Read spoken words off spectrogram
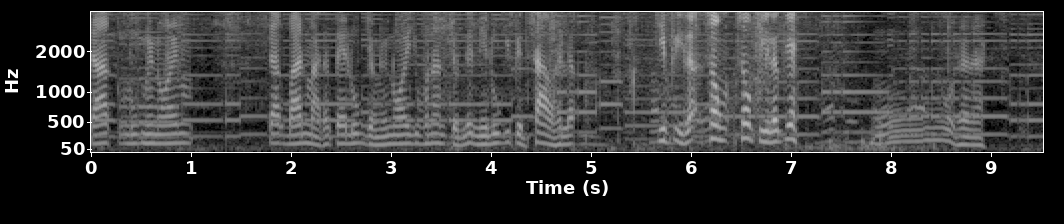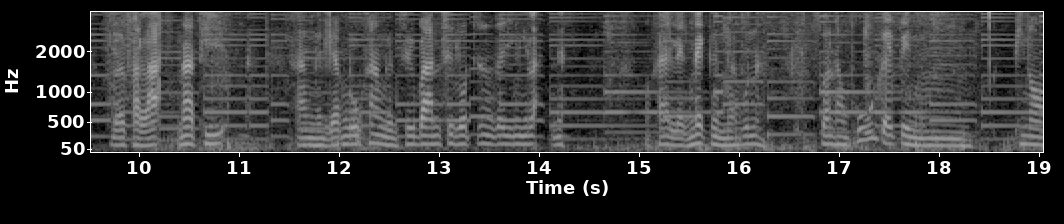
จากลูกน้อยๆจากบ้านมาตั้งแต่ลูกอย่างน้อยๆอยู่พนั้นจนเดี๋ยวนี้ลูกที่เป็นสาให้แล้วกี่ปีแล้วสองสองปีแล้วเจ้โอ้ใช่นะโดยภาระหน้าที่หาเงินเลี้ยงลูกหาเงินซื้อบ้านซื้อรถก็อย่างนี้ละเนี่ยมาขายแหล่งได้เงินนะพุ่นะส่วนทางพูนก็เป็นพี่น้อง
